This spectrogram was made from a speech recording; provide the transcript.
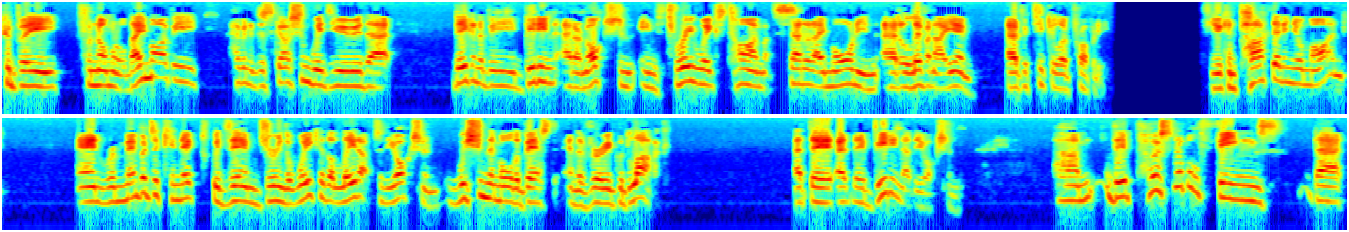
could be phenomenal. They might be having a discussion with you that they're going to be bidding at an auction in three weeks time, Saturday morning at 11 a.m. at a particular property. So you can park that in your mind and remember to connect with them during the week of the lead up to the auction, wishing them all the best and a very good luck at their, at their bidding at the auction. Um, they're personable things that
